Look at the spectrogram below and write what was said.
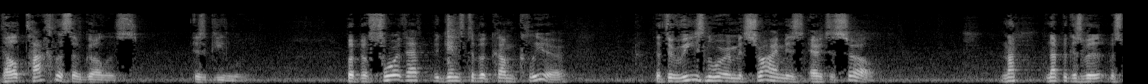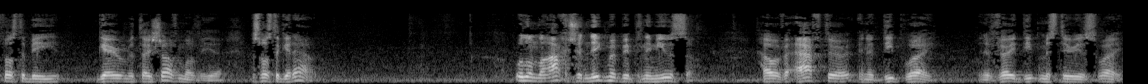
The whole tachlis of Gullus is Gilui. But before that begins to become clear, that the reason we're in Mitzrayim is Eretz Yisrael. Not, not because we're, we're supposed to be Gerim v'Taishavim over here. We're supposed to get out. However, after, in a deep way, in a very deep, mysterious way,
